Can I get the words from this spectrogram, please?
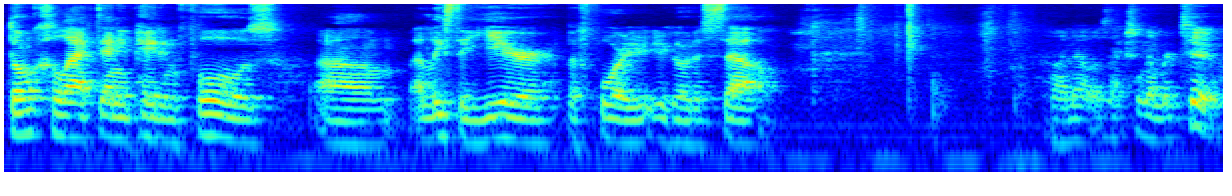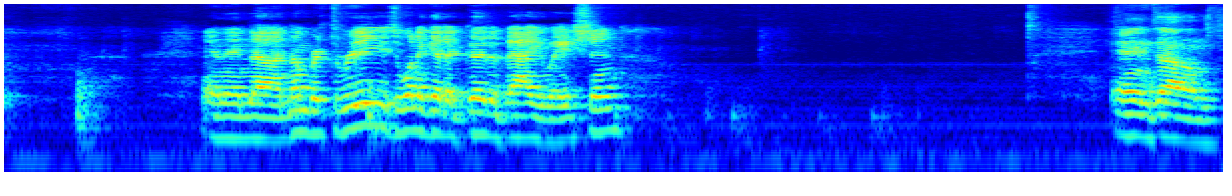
don't collect any paid in fulls um, at least a year before you, you go to sell. Uh, that was actually number two. And then uh, number three is you want to get a good evaluation. And um,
